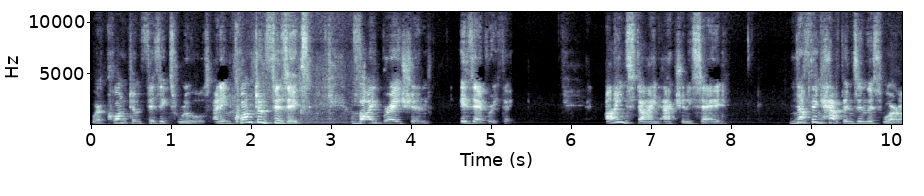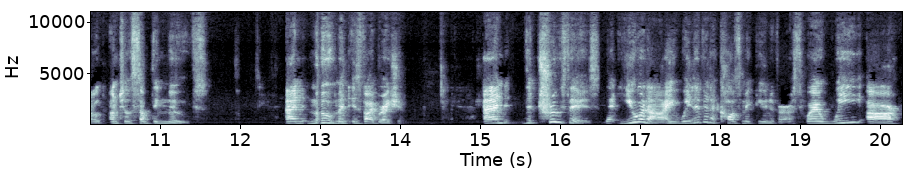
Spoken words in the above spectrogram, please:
where quantum physics rules. And in quantum physics, vibration is everything. Einstein actually said nothing happens in this world until something moves. And movement is vibration. And the truth is that you and I, we live in a cosmic universe where we are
